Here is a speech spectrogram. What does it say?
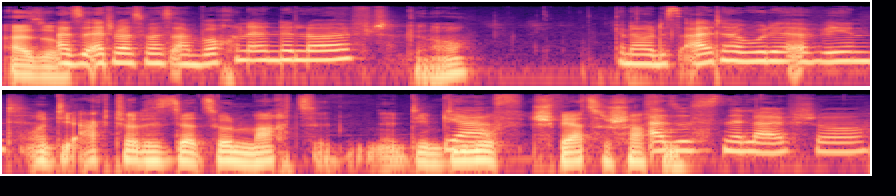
Also, Also etwas, was am Wochenende läuft. genau. Genau, das Alter wurde erwähnt. Und die aktuelle Situation macht dem Ja. Dino schwer zu schaffen. Also es ist eine Live-Show.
